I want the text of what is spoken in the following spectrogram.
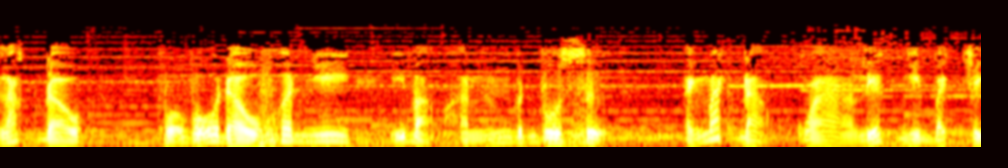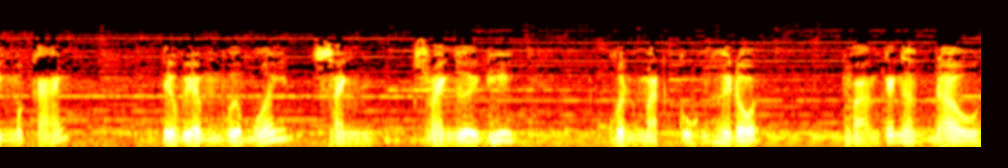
lắc đầu, vỗ vỗ đầu Huân Nhi, ý bảo hắn vẫn vô sự. Ánh mắt đảo qua liếc nhìn Bạch Trình một cái. Tiêu viêm vừa mới xanh xoay người đi, khuôn mặt cũng hơi đổi. Thoáng cái ngẩng đầu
